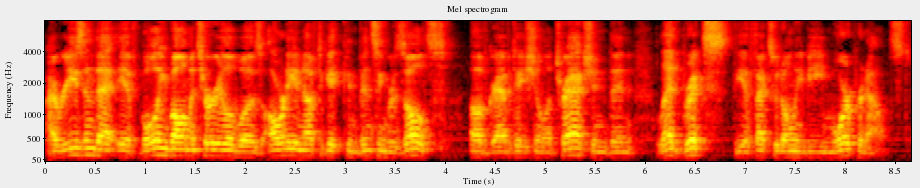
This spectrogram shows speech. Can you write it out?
I reasoned that if bowling ball material was already enough to get convincing results of gravitational attraction, then lead bricks, the effects would only be more pronounced.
